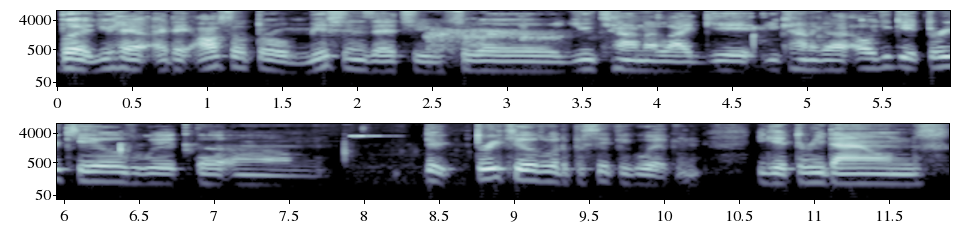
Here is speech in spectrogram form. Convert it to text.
But you have they also throw missions at you to where you kind of like get you kind of got oh you get three kills with the um three kills with a Pacific weapon. You get three downs.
